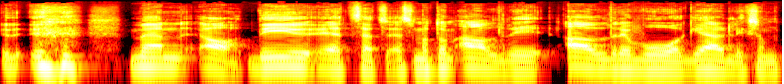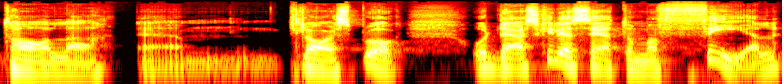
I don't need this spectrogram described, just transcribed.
Men ja, det är ju ett sätt, eftersom att de aldrig, aldrig vågar liksom tala eh, klarspråk. Och där skulle jag säga att de har fel.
